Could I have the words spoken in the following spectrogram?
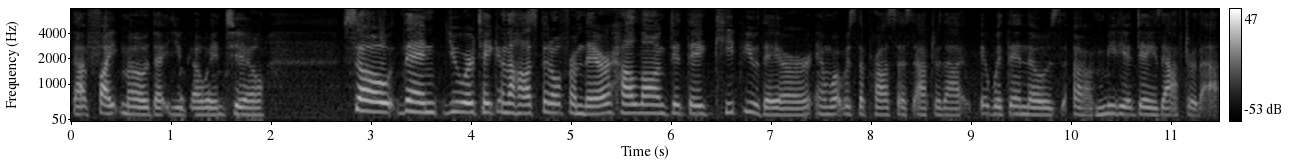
that fight mode that you go into. So then you were taken to the hospital from there. How long did they keep you there, and what was the process after that, within those uh, immediate days after that?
